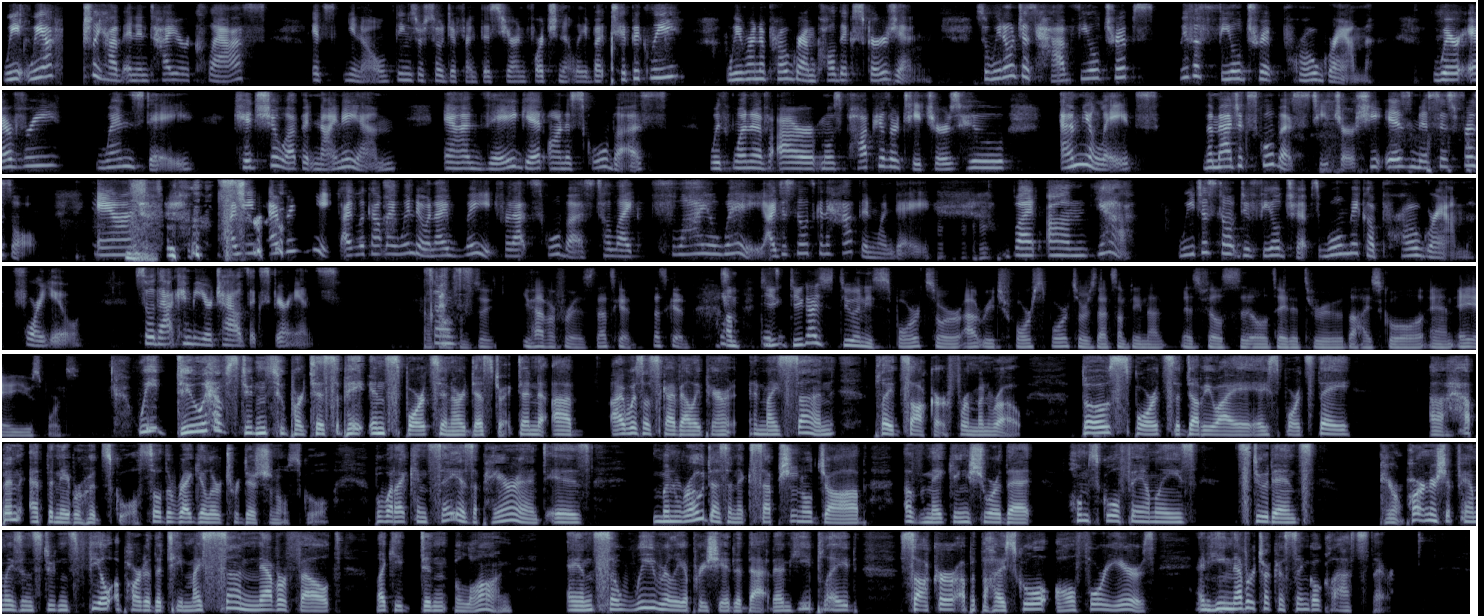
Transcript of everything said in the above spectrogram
we, we actually have an entire class it's you know things are so different this year unfortunately but typically we run a program called excursion so we don't just have field trips we have a field trip program where every Wednesday, kids show up at 9 a.m. and they get on a school bus with one of our most popular teachers who emulates the magic school bus teacher. She is Mrs. Frizzle. And I mean, every week I look out my window and I wait for that school bus to like fly away. I just know it's going to happen one day. But um, yeah, we just don't do field trips. We'll make a program for you so that can be your child's experience. That's So- awesome. So you have a frizz. That's good. That's good. Yeah, um, do you do you guys do any sports or outreach for sports, or is that something that is facilitated through the high school and AAU sports? We do have students who participate in sports in our district. And uh, I was a Sky Valley parent, and my son played soccer for Monroe. Those sports, the WIAA sports, they uh, happen at the neighborhood school, so the regular traditional school. But what I can say as a parent is Monroe does an exceptional job of making sure that homeschool families, students, parent partnership families and students feel a part of the team. My son never felt like he didn't belong. And so we really appreciated that. And he played soccer up at the high school all four years, and he never took a single class there.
